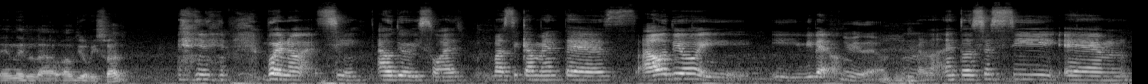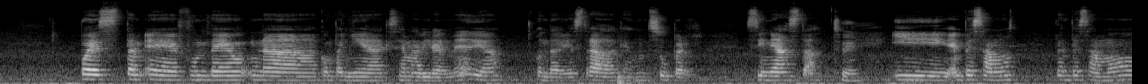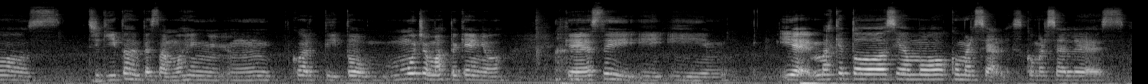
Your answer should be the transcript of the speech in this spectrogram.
en el audiovisual. bueno, sí, audiovisual. Básicamente es audio y, y video. Y video. ¿verdad? Entonces sí, em, pues eh, fundé una compañía que se llama Viral Media con David Estrada, que es un súper cineasta. Sí. Y empezamos, empezamos chiquitos, empezamos en, un cuartito mucho más pequeño que este y y eh, más que todo hacíamos comerciales, comerciales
